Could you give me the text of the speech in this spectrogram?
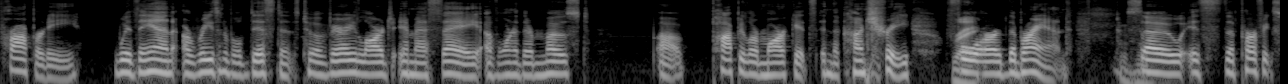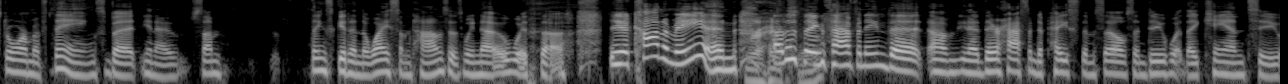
property within a reasonable distance to a very large MSA of one of their most uh, popular markets in the country Right. for the brand. Mhm. So it's the perfect storm of things, but you know, some things get in the way sometimes, as we know, with uh, the economy and Right. other yeah. things happening that um, you know they're having to pace themselves and do what they can to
